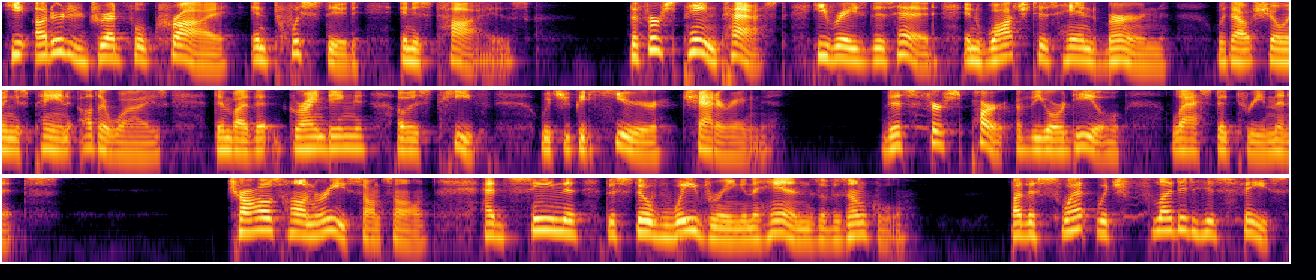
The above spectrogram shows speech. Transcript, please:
he uttered a dreadful cry and twisted in his ties. The first pain passed, he raised his head and watched his hand burn, without showing his pain otherwise than by the grinding of his teeth, which you could hear chattering. This first part of the ordeal lasted three minutes. Charles Henri Sanson had seen the stove wavering in the hands of his uncle. By the sweat which flooded his face,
